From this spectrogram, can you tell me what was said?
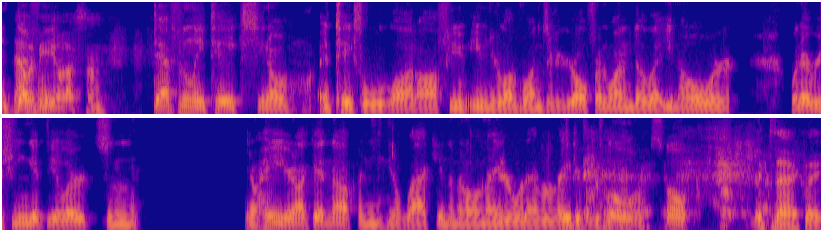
that would be awesome. Definitely takes you know, it takes a lot off you, even your loved ones. If your girlfriend wanted to let you know or whatever, she can get the alerts and you know, hey, you're not getting up and you know, whack you in the middle of the night or whatever, right? If you're low. so exactly.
